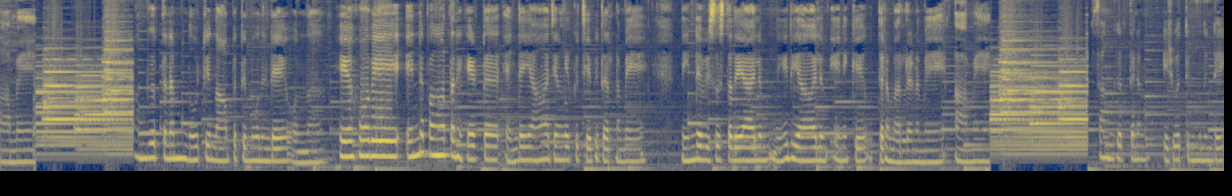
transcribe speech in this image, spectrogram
ആമേ സങ്കീർത്തനം നൂറ്റി നാൽപ്പത്തി മൂന്നിന്റെ ഒന്ന്. യഹോവേ എന്റെ പ്രാർത്ഥന കേട്ട് എന്റെ യാചനകൾക്ക് ചെവി തരണമേ. നിന്റെ വിശ്വസ്തതയാലും നീതിയാലും എനിക്ക് ഉത്തരം അരളണമേ ആമേ സങ്കീർത്തനം എഴുപത്തിമൂന്നിന്റെ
